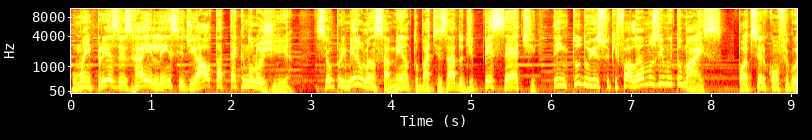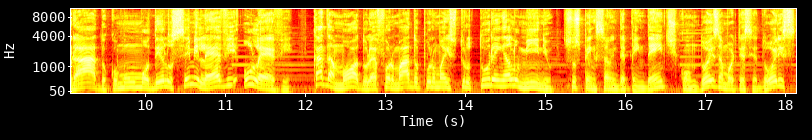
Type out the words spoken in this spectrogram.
uma empresa israelense de alta tecnologia. Seu primeiro lançamento, batizado de P7, tem tudo isso que falamos e muito mais. Pode ser configurado como um modelo semileve ou leve. Cada módulo é formado por uma estrutura em alumínio, suspensão independente com dois amortecedores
